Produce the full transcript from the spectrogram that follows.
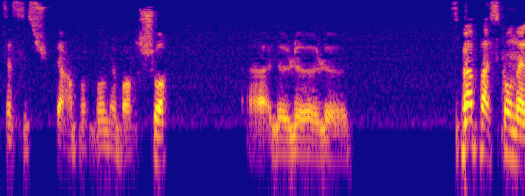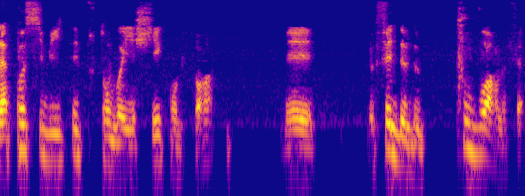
Ça, c'est super important d'avoir le choix. Euh, le. C'est pas parce qu'on a la possibilité de tout envoyer chier qu'on le fera, mais le fait de, pouvoir le faire.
